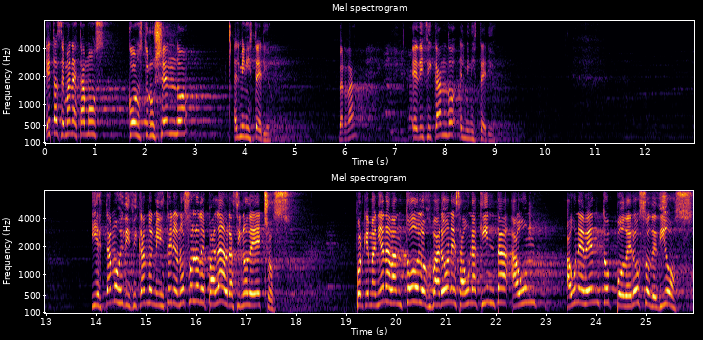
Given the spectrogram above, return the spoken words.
Esta semana estamos construyendo el ministerio, ¿verdad? Edificando el ministerio. Y estamos edificando el ministerio no solo de palabras, sino de hechos. Porque mañana van todos los varones a una quinta, a un, a un evento poderoso de Dios.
